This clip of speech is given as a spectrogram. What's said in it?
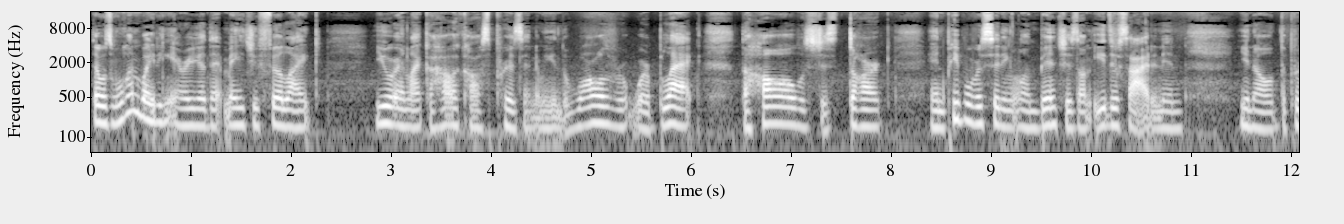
there was one waiting area that made you feel like you were in like a holocaust prison i mean the walls were, black the hall was just dark and people were sitting on benches on either side and then you know the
